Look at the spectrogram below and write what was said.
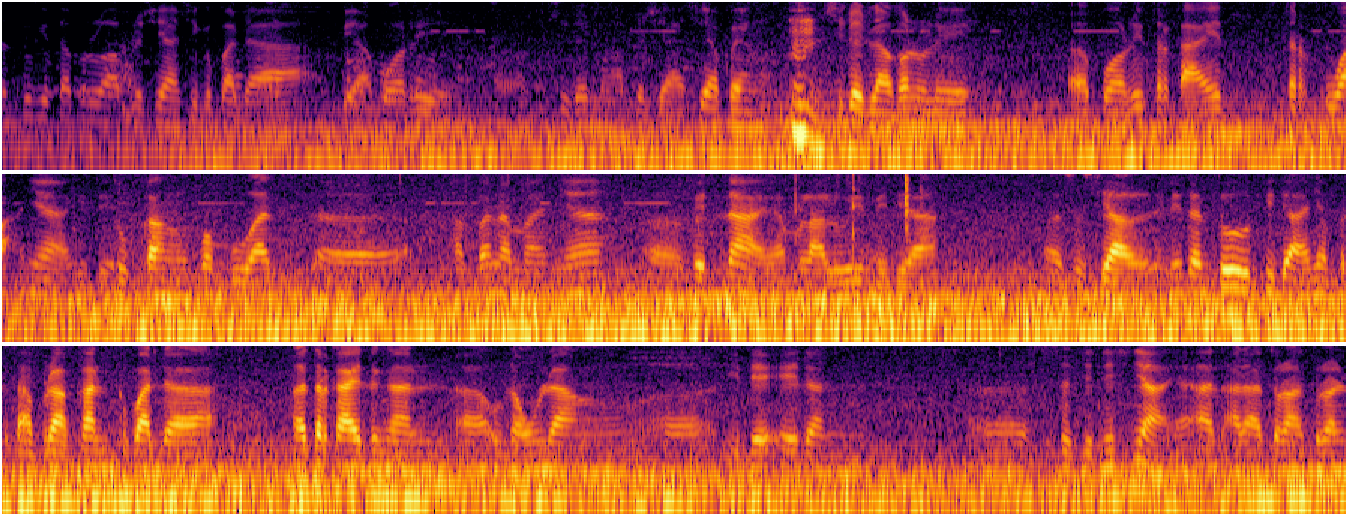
Tentu kita perlu apresiasi kepada pihak Polri. Presiden mengapresiasi apa yang sudah dilakukan oleh uh, Polri terkait terkuaknya gitu ya. tukang pembuat uh, apa namanya uh, fitnah ya melalui media uh, sosial. Ini tentu tidak hanya bertabrakan kepada uh, terkait dengan undang-undang uh, uh, ITE dan uh, sejenisnya ya ada aturan-aturan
